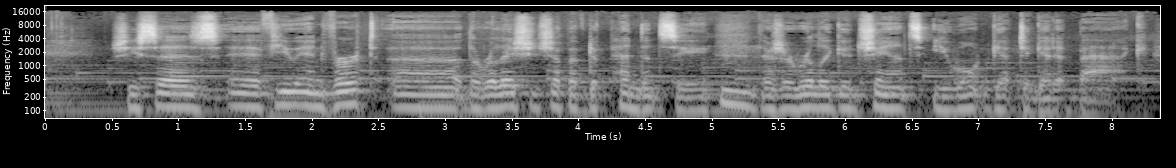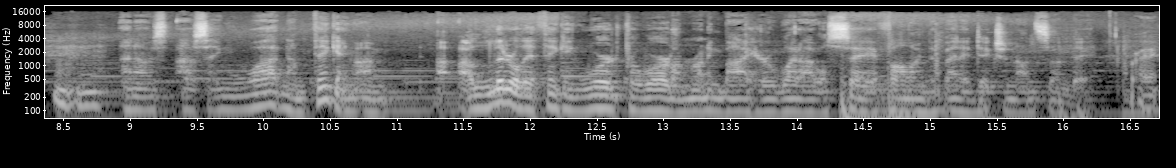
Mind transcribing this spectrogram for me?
she says, if you invert uh, the relationship of dependency, there's a really good chance you won't get to get it back. And I was, I was saying, what? And I'm thinking, I'm, I- I'm literally thinking word for word. I'm running by her what I will say following the benediction on Sunday. Right.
